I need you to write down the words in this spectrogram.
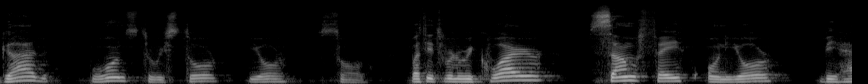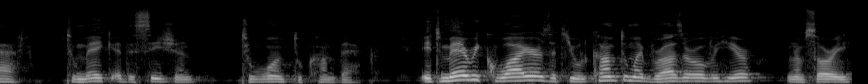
God wants to restore your soul. But it will require some faith on your behalf to make a decision to want to come back. It may require that you will come to my brother over here, and I'm sorry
